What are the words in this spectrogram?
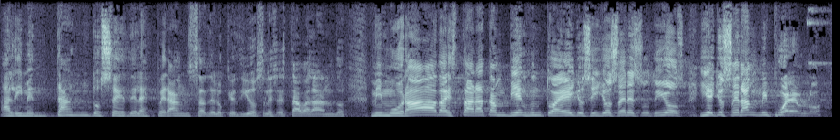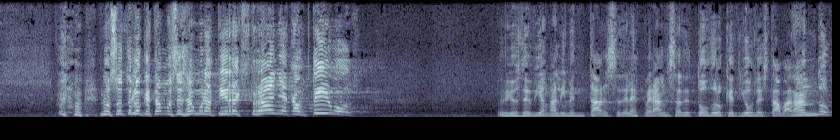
alimentándose de la esperanza de lo que Dios les estaba dando. Mi morada estará también junto a ellos y yo seré su Dios y ellos serán mi pueblo. nosotros lo que estamos es en una tierra extraña, cautivos. Pero ellos debían alimentarse de la esperanza de todo lo que Dios les estaba dando.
